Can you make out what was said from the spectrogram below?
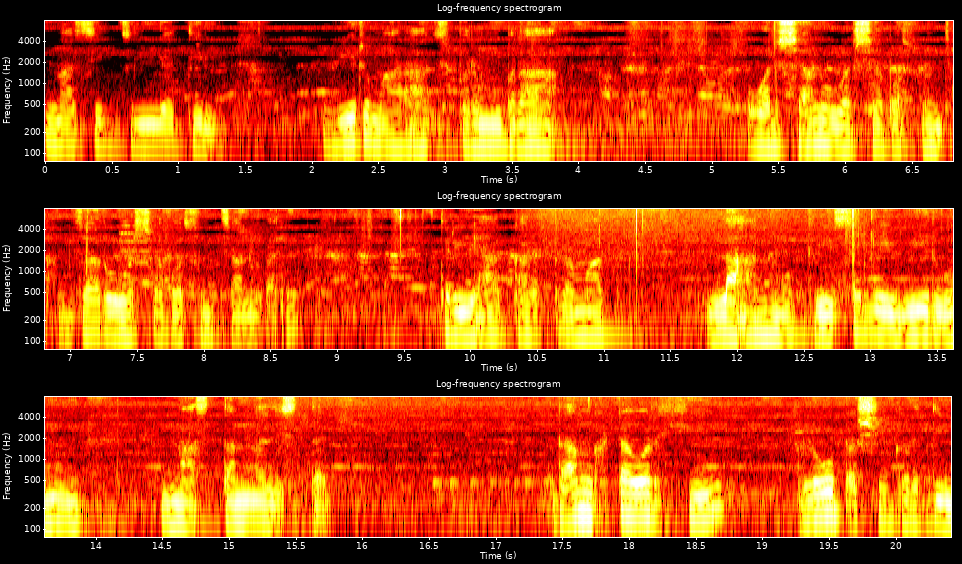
नाशिक जिल्ह्यातील वीर महाराज परंपरा वर्षानुवर्षापासून हजारो वर्षापासून चालू आहे. तरी ह्या कार्यक्रमात लहान मोठे सर्व वीर म्हणून नाचताना दिसत आहेत रामघाटावर ही लोट अशी गर्दी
